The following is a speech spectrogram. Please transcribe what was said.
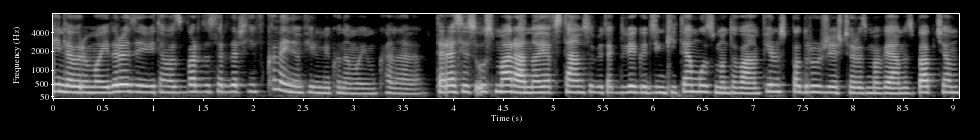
Dzień dobry moi drodzy i witam was bardzo serdecznie w kolejnym filmiku na moim kanale. Teraz jest ósma rano, ja wstałam sobie tak dwie godzinki temu, zmontowałam film z podróży, jeszcze rozmawiałam z babcią,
